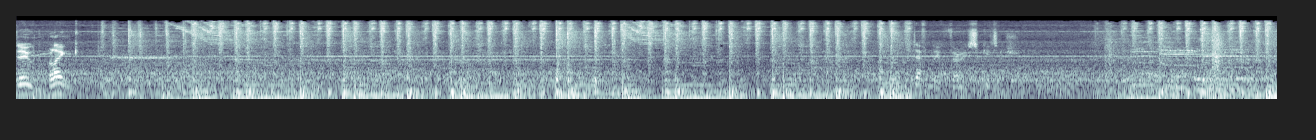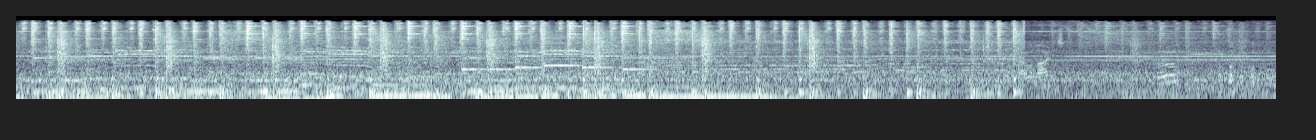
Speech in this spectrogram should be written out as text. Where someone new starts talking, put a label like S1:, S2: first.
S1: do, blink. Definitely very skittish. ほう。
